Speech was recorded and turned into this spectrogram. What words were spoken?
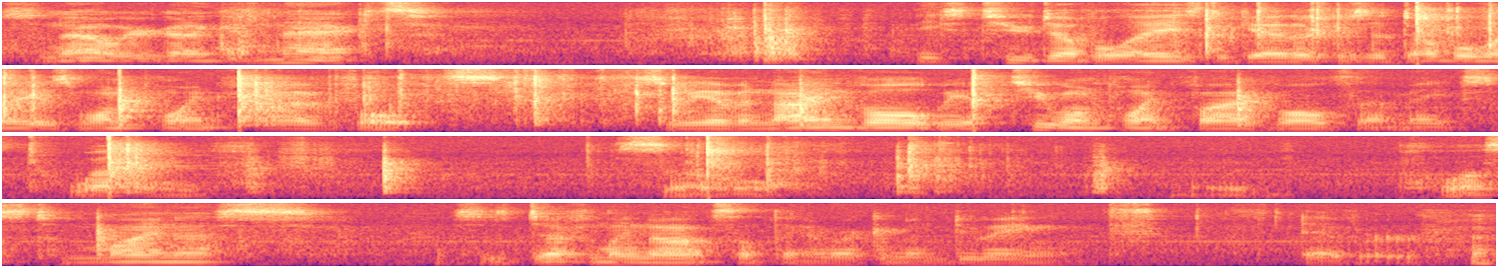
so now we're gonna connect these two double A's together because a double A is 1.5 volts. So we have a 9 volt, we have two 1.5 volts, that makes 12. So, plus to minus, this is definitely not something I recommend doing ever.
